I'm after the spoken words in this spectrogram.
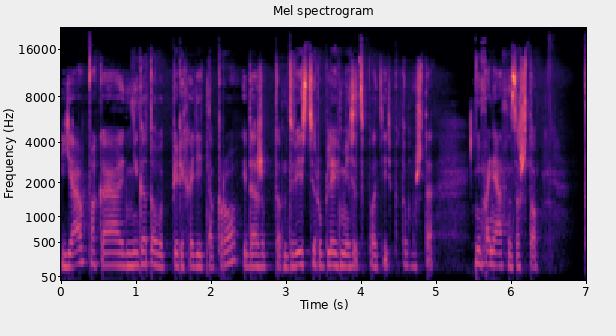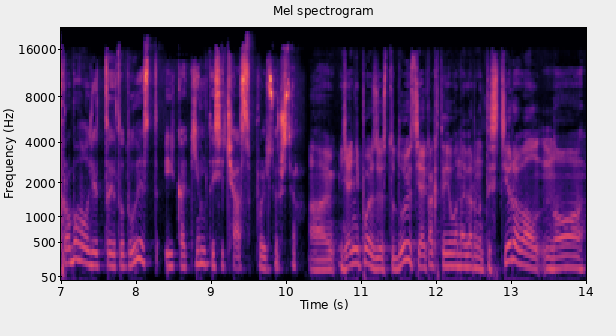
я пока не готова переходить на Pro и даже там 200 рублей в месяц платить, потому что непонятно за что. Пробовал ли ты Todoist и каким ты сейчас пользуешься? А, я не пользуюсь Todoist, я как-то его, наверное, тестировал, но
